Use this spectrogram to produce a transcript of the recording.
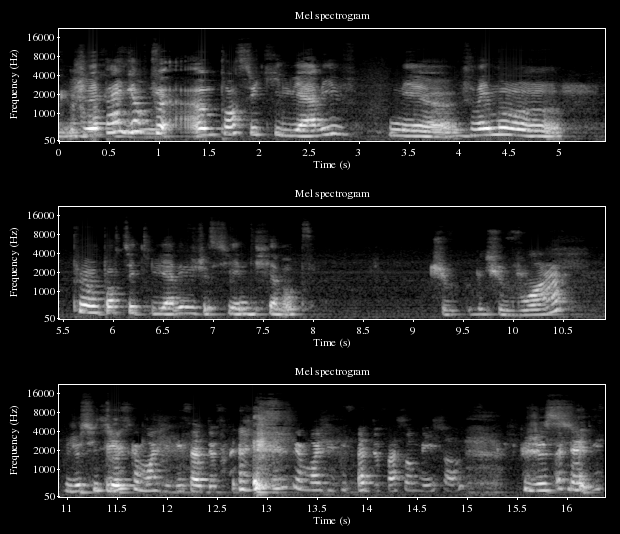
Je vais pas dire peu importe ce qui lui arrive, mais euh, vraiment, peu importe ce qui lui arrive, je suis indifférente. Tu, tu vois Je suis, C'est juste que moi j'ai dit ça de que moi j'ai dit ça de façon méchante. je J'ai suis, dit j'ai dit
